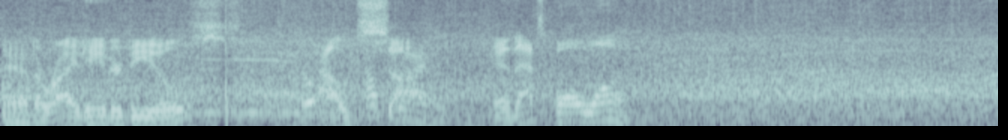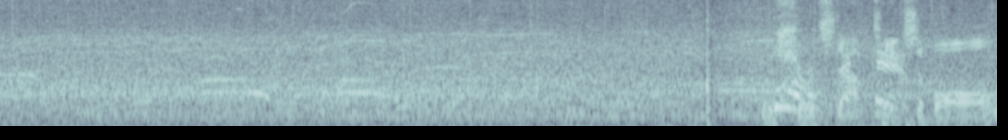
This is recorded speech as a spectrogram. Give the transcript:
And the right-hander deals outside. And that's ball one. Shortstop takes the ball.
